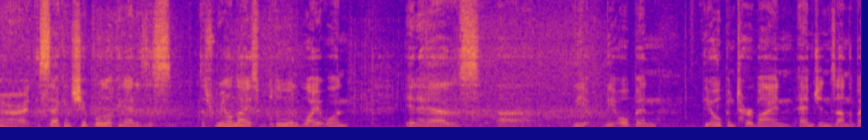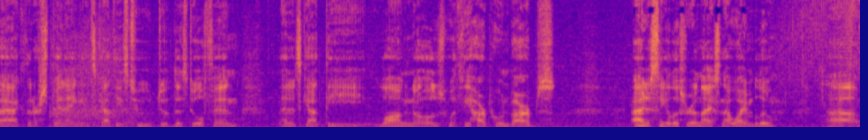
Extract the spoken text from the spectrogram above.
Alright, the second ship we're looking at is this this real nice blue and white one. It has uh, the the open the open turbine engines on the back that are spinning. It's got these two, this dual fin, and it's got the long nose with the harpoon barbs. I just think it looks real nice in that white and blue. Um,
